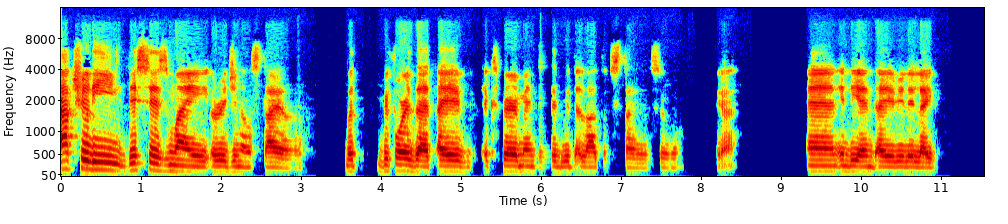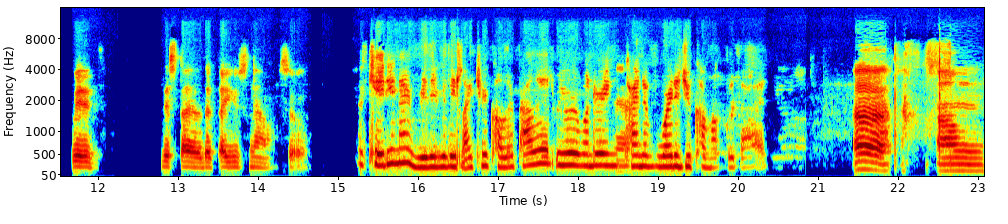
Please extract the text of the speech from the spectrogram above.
Actually, this is my original style. But before that, I've experimented with a lot of styles. So, yeah. And in the end, I really like with the style that I use now. So, Katie and I really, really liked your color palette. We were wondering Yeah. kind of where did you come up with that? uh, um,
